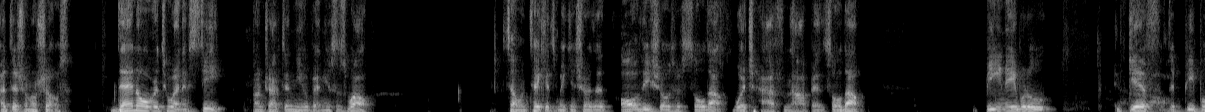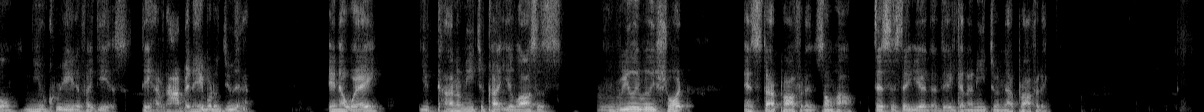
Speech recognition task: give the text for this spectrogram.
additional shows, then over to NXT, contracting new venues as well, selling tickets, making sure that all these shows are sold out, which have not been sold out. Being able to give the people new creative ideas, they have not been able to do that. In a way, you kind of need to cut your losses really, really short and start profiting somehow. This is the year that they're gonna need to net profiting.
